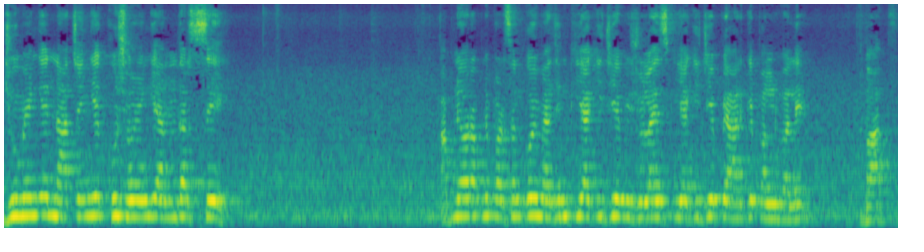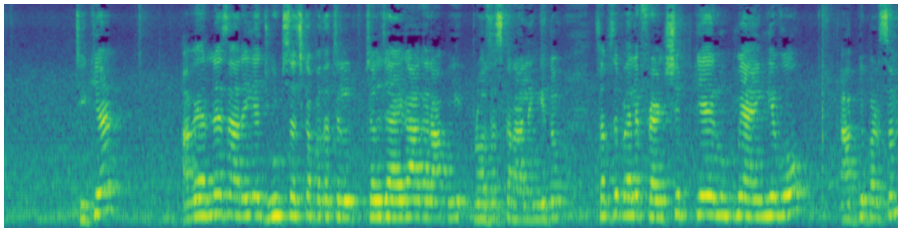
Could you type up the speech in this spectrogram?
झूमेंगे, नाचेंगे, खुश होंगे अंदर से। अपने और अपने पर्सन को इमेजिन किया कीजिए विजुअलाइज किया कीजिए प्यार के पल वाले बात। ठीक है? अवेयरनेस आ रही है, झूठ सच का पता चल चल जाएगा अगर आप प्रोसेस करा लेंगे तो। सबसे पहले फ्रेंडशिप के रूप में आएँगे वो आपके पर्सन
